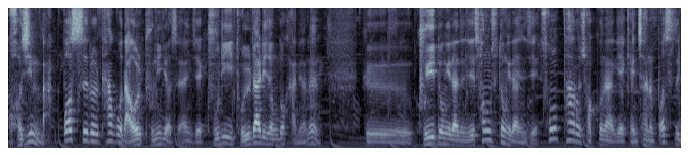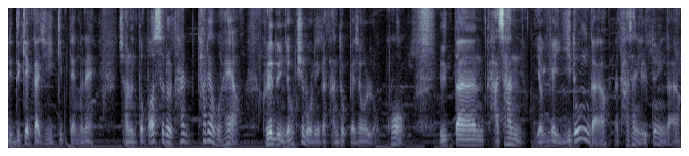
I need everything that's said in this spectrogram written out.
거짓 막버스를 타고 나올 분위기였어요. 이제 구리 돌다리 정도 가면은 그 구이동이라든지 성수동이라든지 송파로 접근하기에 괜찮은 버스들이 늦게까지 있기 때문에 저는 또 버스를 타, 타려고 해요. 그래도 이제 혹시 모르니까 단독 배정을 놓고 일단 다산 여기가 이동인가요? 다산 일동인가요?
